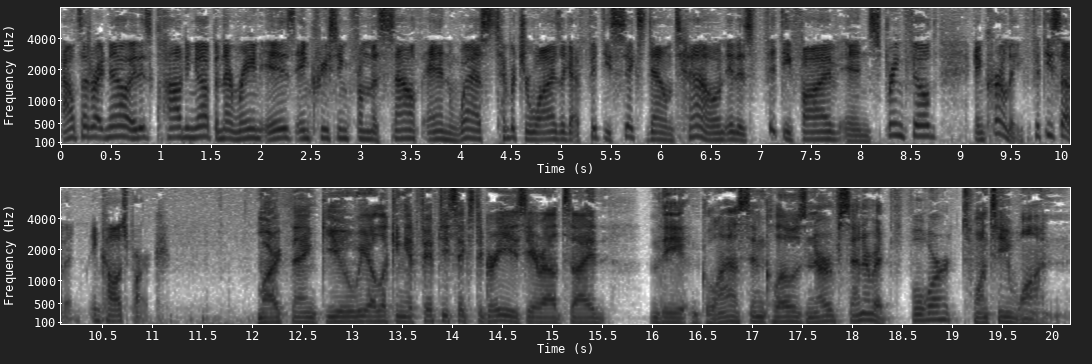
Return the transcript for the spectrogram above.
Outside right now, it is clouding up, and that rain is increasing from the south and west. Temperature wise, I got 56 downtown. It is 55 in Springfield and currently 57 in College Park. Mark, thank you. We are looking at 56 degrees here outside the glass enclosed nerve center at 421.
